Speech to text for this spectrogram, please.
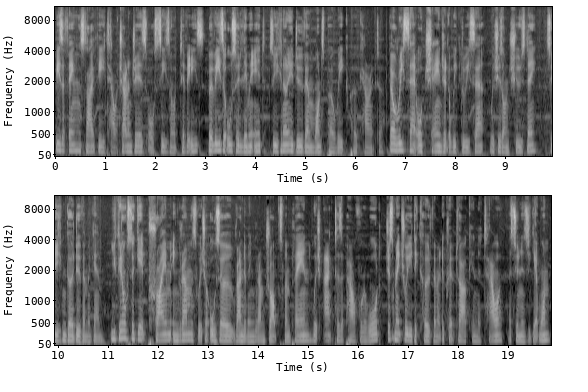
These are things like the tower challenges or seasonal activities, but these are also limited so you can only do them once per week per character. They'll reset or change at the weekly reset which is on Tuesday so you can go do them again. You can also get prime engrams, which are also random engram drops when playing which act as a powerful reward. Just make sure you decode them at the cryptarch in the tower as soon as you get one,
